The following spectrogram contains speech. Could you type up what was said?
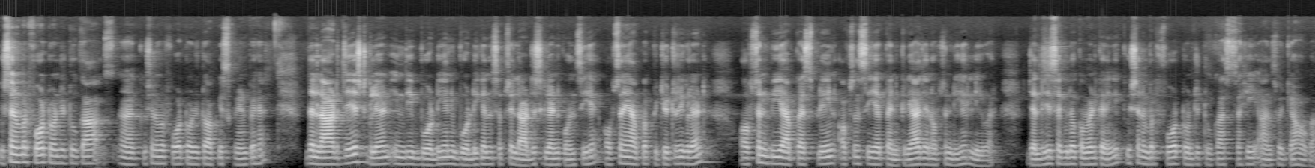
Question number four twenty two का question number four twenty two आपकी स्क्रीन पे है। The largest gland in the body यानी बॉडी के अंदर सबसे लार्जेस्ट ग्लैंड कौन सी है? ऑप्शन है आपका पिट्यूटरी ग्लैंड ऑप्शन बी आपका स्प्लीन ऑप्शन सी है पेनक्रियाज एंड ऑप्शन डी है लीवर। जल्दी से सभी लोग कमेंट करेंगे question number four twenty two का सही आंसर क्या होगा।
